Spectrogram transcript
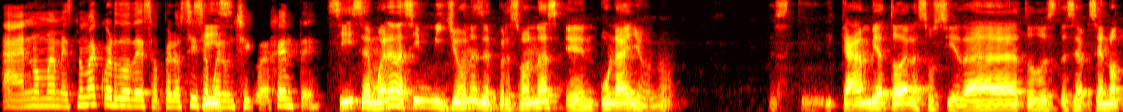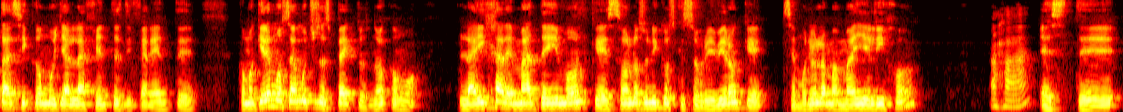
Ah, no mames, no me acuerdo de eso, pero sí se muere un chico de gente. Sí, se mueren así millones de personas en un año, ¿no? Este, y cambia toda la sociedad, todo esto, se, nota así como ya la gente es diferente, como quiere mostrar muchos aspectos, ¿no? Como la hija de Matt Damon, que son los únicos que sobrevivieron, que se murió la mamá y el hijo, Ajá. este,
